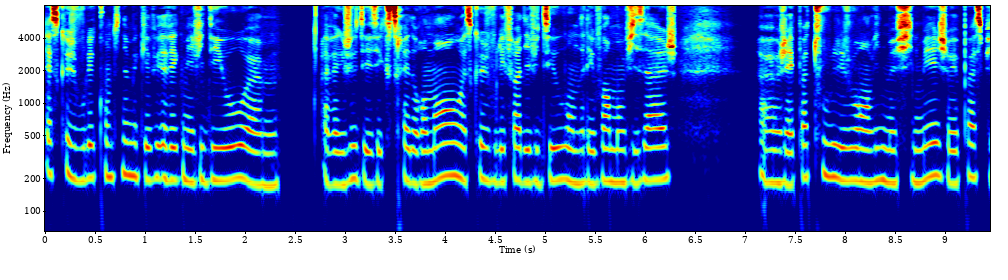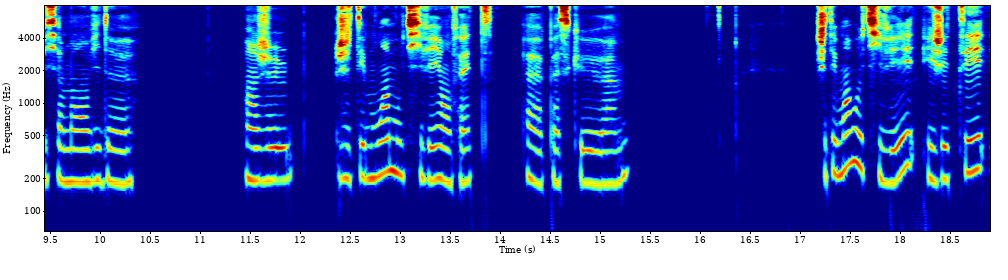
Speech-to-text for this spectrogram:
Est-ce que je voulais continuer avec mes vidéos euh, avec juste des extraits de romans, ou est-ce que je voulais faire des vidéos où on allait voir mon visage? Euh, J'avais pas tous les jours envie de me filmer, j'avais pas spécialement envie de. Enfin, je, j'étais moins motivée en fait, euh, parce que euh, j'étais moins motivée et j'étais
